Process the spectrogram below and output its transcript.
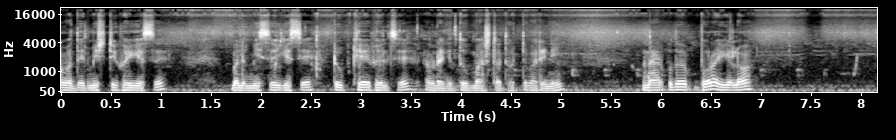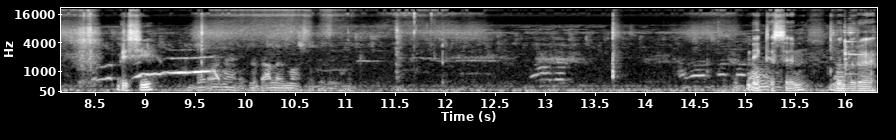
আমাদের মিস্টেক হয়ে গেছে মানে মিস হয়ে গেছে, টুপ খেয়ে ফেলছে, আমরা কিন্তু মাছটা ধরতে পারিনি। নার পথে বড় হয়ে গেল। বেশি। দেখতেছেন। বন্ধুরা,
